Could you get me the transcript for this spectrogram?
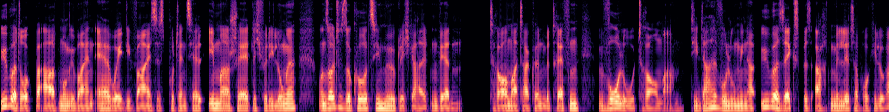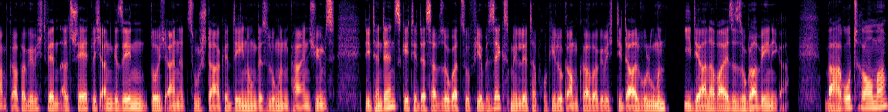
Überdruckbeatmung über ein Airway-Device ist potenziell immer schädlich für die Lunge und sollte so kurz wie möglich gehalten werden. Traumata können betreffen Volutrauma. Tidalvolumina über 6 bis 8 Milliliter pro Kilogramm Körpergewicht werden als schädlich angesehen durch eine zu starke Dehnung des Lungenparenchyms. Die Tendenz geht hier deshalb sogar zu 4 bis 6 Milliliter pro Kilogramm Körpergewicht Tidalvolumen, idealerweise sogar weniger. Barotrauma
